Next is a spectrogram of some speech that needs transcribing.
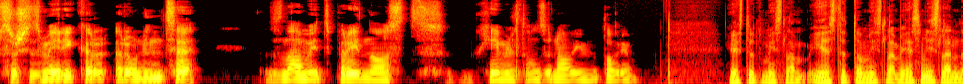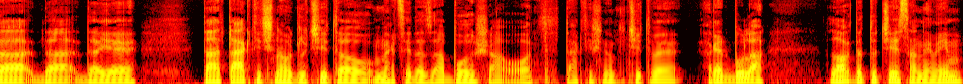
so še zmeri kar ravnice, znam imeti prednost Hamilton z novim motorjem. Jaz tudi mislim, jaz tudi to mislim. Jaz mislim, da, da, da je ta taktična odločitev Mercedesa boljša od taktične odločitve Red Bulla. Lahko da tu česa ne vem,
